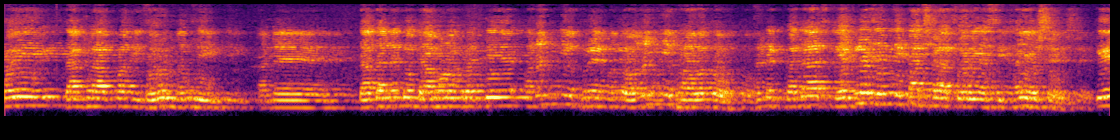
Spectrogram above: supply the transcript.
કોઈ દાખલા આપવાની જરૂર નથી. અને દાદાને તો બ્રાહ્મણો પ્રત્યે અનન્ય પ્રેમ હતો, અનન્ય ભાવ હતો. અને કદાચ એટલે જ એમની પાછળ ચોર્યાસી થઈ હશે કે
